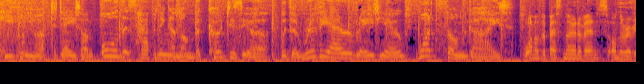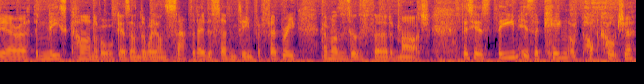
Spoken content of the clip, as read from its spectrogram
Keeping you up to date on all that's happening along the Côte d'Azur with the Riviera Radio What's On Guide. One of the best known events on the Riviera, the Nice Carnival, gets underway on Saturday, the 17th of February, and runs until the 3rd of March. This year's theme is the King of Pop Culture.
